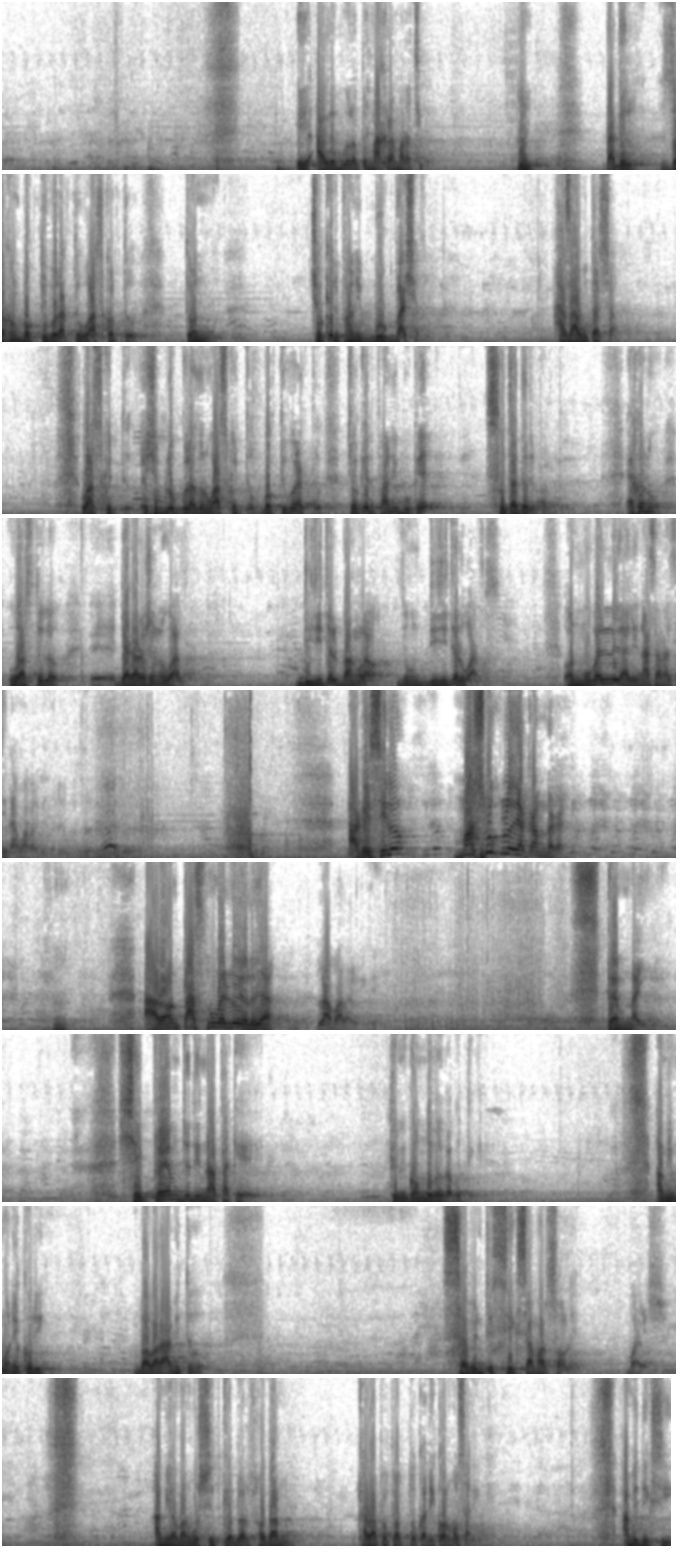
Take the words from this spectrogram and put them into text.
এই আলেমগুলো তো মাখরা মারা ছিল। হুম? তাদের যখন বক্তব্য রাখতো, ওয়াজ করতো, তখন চোখের ফানি বুক বাইসা হাজাবুতার সাহ ওয়াজ করতো, এসব লোকগুলা যখন ওয়াজ করতো, বক্তব্য রাখতো, চোখের ফানি বুকে সুতাদের পড়তো এখন ওয়াজ তো হলো ডেকারেশনের ওয়াজ। ডিজিটাল বাংলা, যেমন ডিজিটাল ওয়াজ। অন মোবাইল লই আলি নাচানাচি লাফালাফি করে আগে ছিল মাসুক লইয়া কান্দাকাটি। আর অন টাচ মোবাইল লইয়া লইয়া লাফালাফি। করে। প্রেম নাই। সেই প্রেম যদি না থাকে, তুমি গন্ধ পাইবা থেকে। আমি মনে করি, বাবার আমি তো সেভেন্টি সিক্স আমার চলে বয়স। আমি আমার মসজিদ কেবলার প্রধান খেলাপ্রাপ্তকারী কর্মচারী। আমি দেখছি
